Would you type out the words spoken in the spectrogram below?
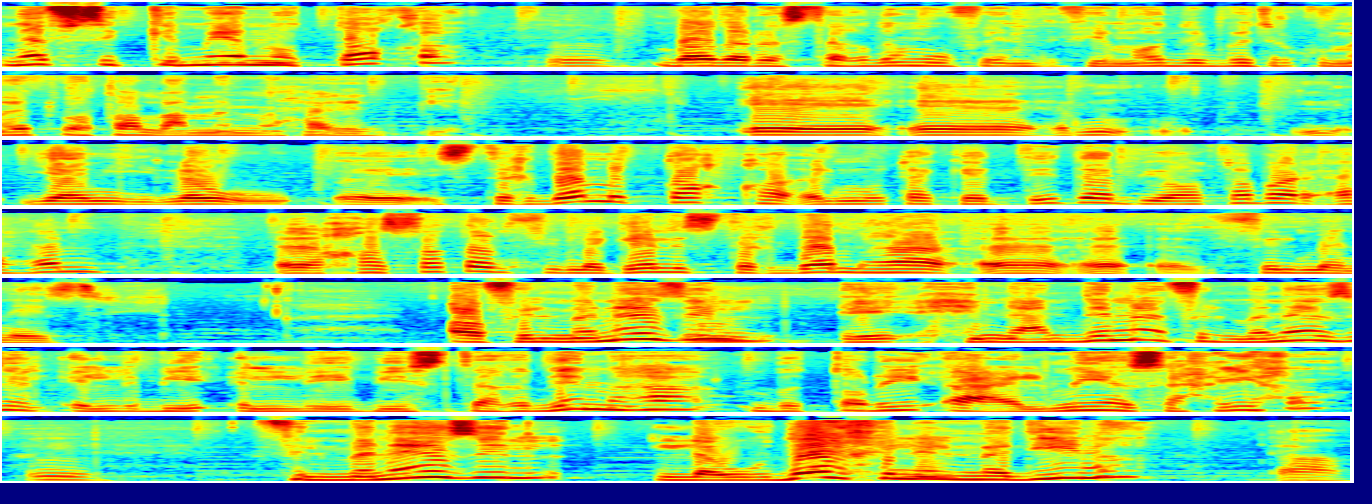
نفس الكمية من الطاقة بقدر أستخدمه في في مواد البتروكيماويات وأطلع منه حاجة كبيرة. آه، آه، م- يعني لو استخدام الطاقة المتجددة بيعتبر أهم آه، خاصة في مجال استخدامها في المنازل. آه في المنازل إيه، إحنا عندنا في المنازل اللي بي اللي بيستخدمها بطريقة علمية صحيحة في المنازل لو داخل المدينة آه.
